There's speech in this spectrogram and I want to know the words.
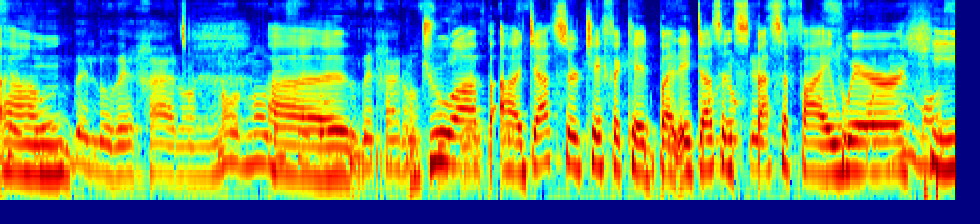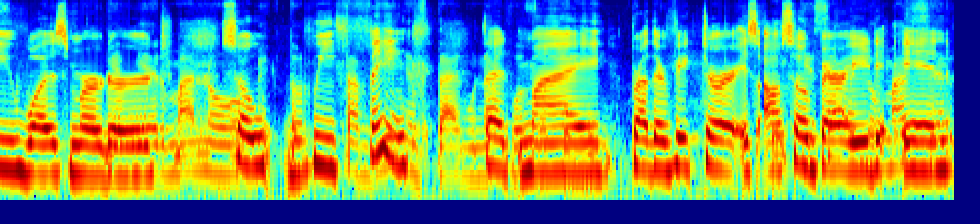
um, dejaron, no, no uh, drew up a death certificate, but it doesn't specify where he was murdered. Murdered. So we think está en una that my brother Victor is also buried in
